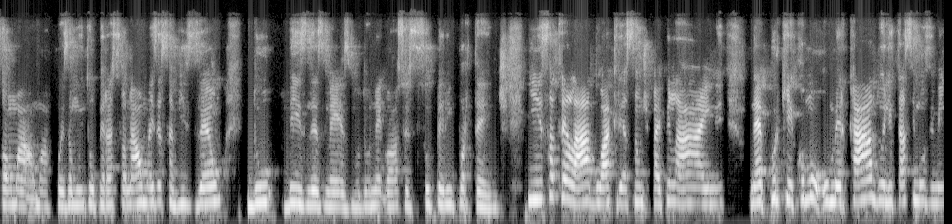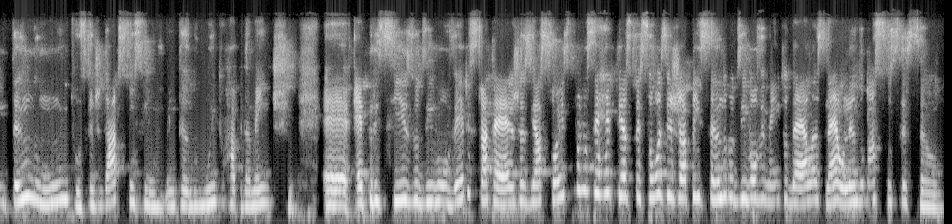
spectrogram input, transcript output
Só uma, uma coisa muito operacional, mas essa visão do business mesmo, do negócio é super importante. E isso atrelado à criação de pipeline, né, porque como o mercado ele está se movimentando muito, os candidatos estão se movimentando muito rapidamente, é, é preciso desenvolver estratégias e ações para você reter as pessoas e já pensando no desenvolvimento delas, né, olhando uma sucessão.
